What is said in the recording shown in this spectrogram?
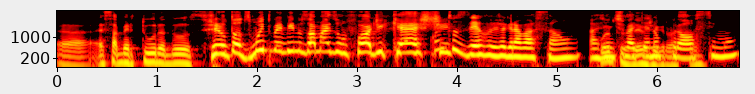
ah, essa abertura dos. Sejam todos muito bem-vindos a mais um podcast. Quantos erros de gravação a Quantos gente vai ter no próximo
